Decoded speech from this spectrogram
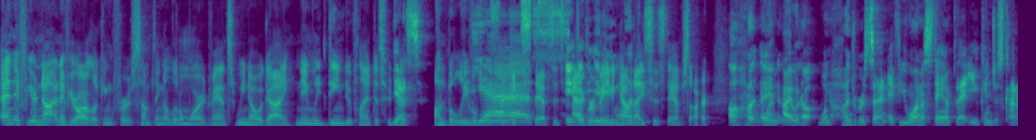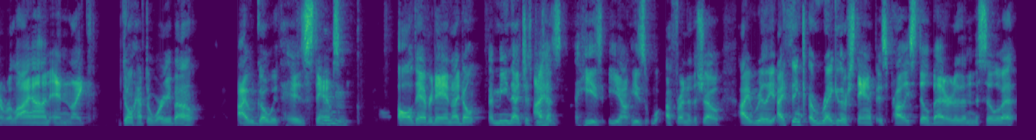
And if you're not, and if you are looking for something a little more advanced, we know a guy, namely Dean Duplantis, who does Yes, unbelievable freaking stamps. It's If- if- if aggravating how want- nice his stamps are. a hun- They're and I would one hundred percent. If you want a stamp that you can just kind of rely on and like don't have to worry about, I would go with his stamps Mhm. All day, every day. And I don't I mean that just I have- because he's you know he's a friend of the show. I really I think a regular stamp is probably still better than the silhouette.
